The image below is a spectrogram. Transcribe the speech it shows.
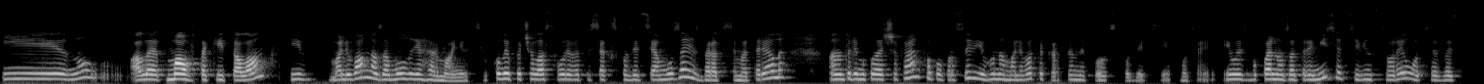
І, ну, але мав такий талант і малював на замовлення германівців. Коли почала створюватися експозиція музею, збиратися матеріали, Анатолій Миколаївич Шафренко попросив його намалювати картини по експозиції музею. І ось буквально за три місяці він створив оце весь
